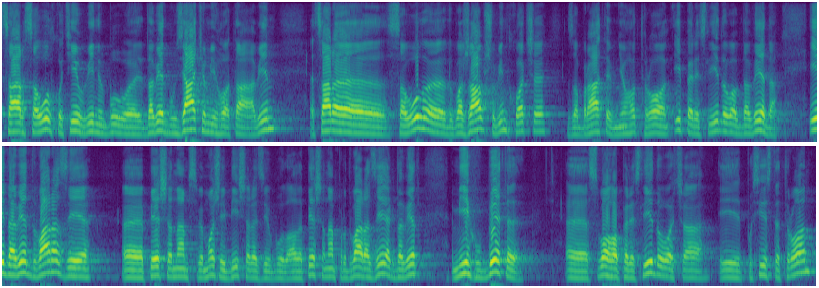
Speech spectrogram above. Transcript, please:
Цар Саул хотів, він був, Давид був зятем його, та, він, цар е, Саул е, вважав, що він хоче забрати в нього трон і переслідував Давида. І Давид два рази е, пише нам, може і більше разів було, але пише нам про два рази, як Давид міг вбити свого переслідувача і посісти трон.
